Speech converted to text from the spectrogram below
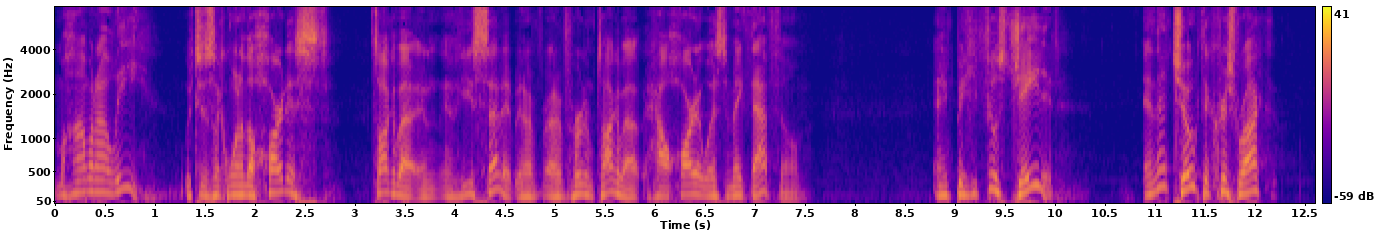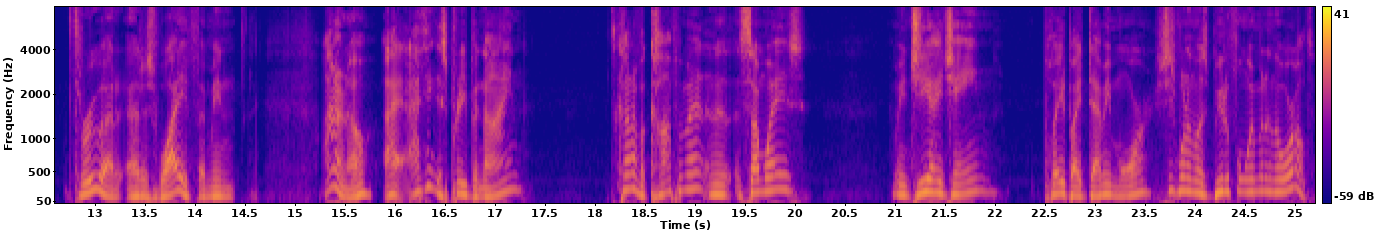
Muhammad Ali, which is like one of the hardest. Talk about, and he said it, and I've, I've heard him talk about how hard it was to make that film. And but he feels jaded, and that joke that Chris Rock threw at, at his wife. I mean, I don't know. I, I think it's pretty benign. It's kind of a compliment in some ways. I mean, G.I. Jane, played by Demi Moore, she's one of the most beautiful women in the world.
